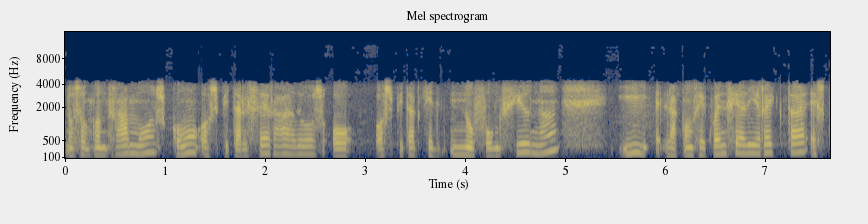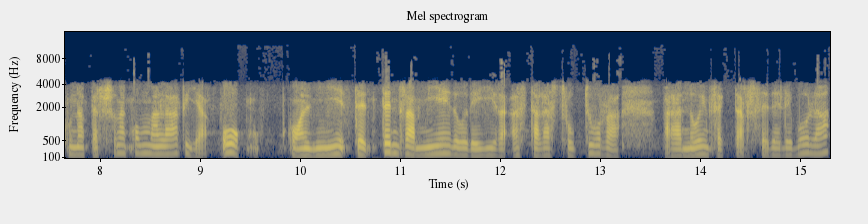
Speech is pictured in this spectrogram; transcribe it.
nos encontramos con hospitales cerrados o hospitales que no funcionan y la consecuencia directa es que una persona con malaria o con el, tendrá miedo de ir hasta la estructura para no infectarse del ébola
